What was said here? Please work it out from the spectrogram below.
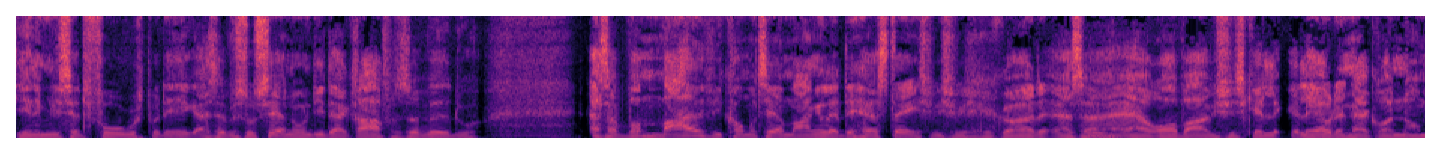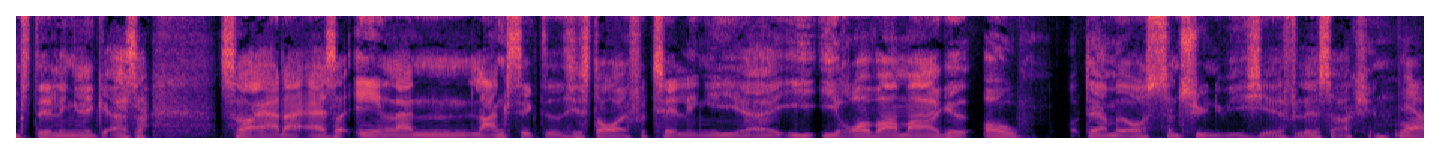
de har nemlig sat fokus på det. Ikke? Altså, hvis du ser nogle af de der grafer, så ved du, altså, hvor meget vi kommer til at mangle af det her stats, hvis vi skal gøre det, altså mm. af råvarer, hvis vi skal lave den her grønne omstilling, ikke? Altså, så er der altså en eller anden langsigtet historiefortælling i, uh, i, i råvaremarkedet og og dermed også sandsynligvis i FLS-aktien. Ja.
